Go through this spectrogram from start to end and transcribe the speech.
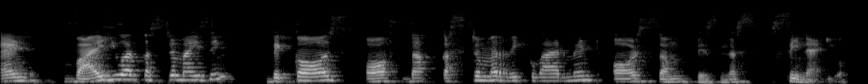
And why you are customizing? Because of the customer requirement or some business scenario.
